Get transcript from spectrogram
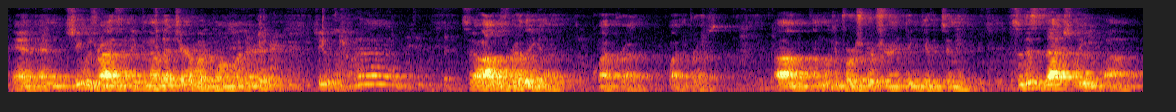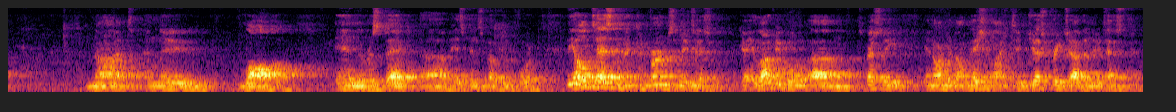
And, and she was rising even though that chair wasn't going with her. She was, "Ah." so I was really uh, quite proud, quite impressed. Um, I'm looking for a scripture and it didn't give it to me. So this is actually uh, not a new law in the respect of it's been spoken before. The Old Testament confirms the New Testament. Okay, a lot of people, um, especially in our denomination, like to just preach out of the New Testament,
